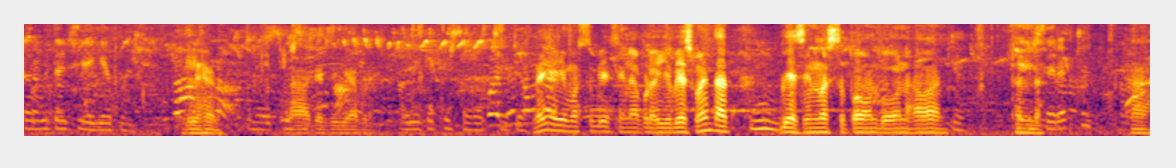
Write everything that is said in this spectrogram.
કબૂતર છે ગયા પણ. લેણ આગળ જઈએ આપણે. કેટલું સરસ છે નહીં અહીંયા મસ્ત બેસીને આપણે અહીંયા બેસવું ને તાર? બેસીને મસ્ત પવન પવન આવવાનું ઠંડા. હા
